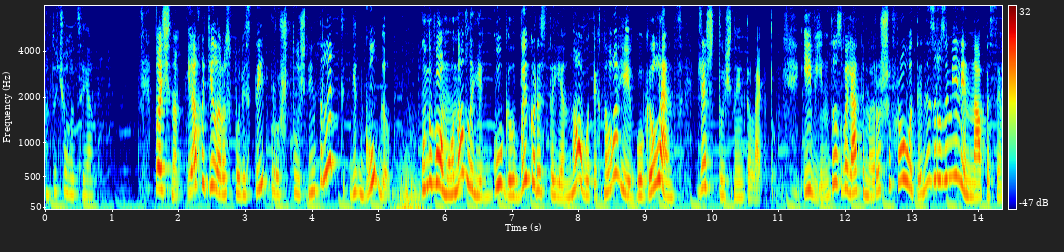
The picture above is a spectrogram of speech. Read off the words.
а до чого це я? Точно, я хотіла розповісти про штучний інтелект від Google. У новому оновленні Google використає нову технологію Google Lens для штучного інтелекту, і він дозволятиме розшифровувати незрозумілі написи.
